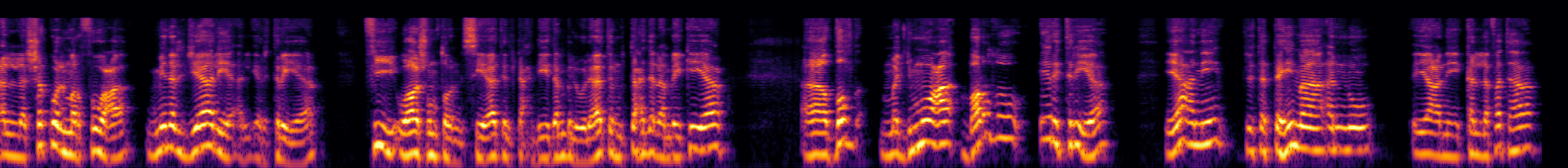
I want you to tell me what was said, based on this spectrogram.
الشكوى المرفوعة من الجالية الإريترية في واشنطن سياتل تحديدا بالولايات المتحدة الأمريكية آه، ضد مجموعة برضو إريترية يعني تتهمها أنه يعني كلفتها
